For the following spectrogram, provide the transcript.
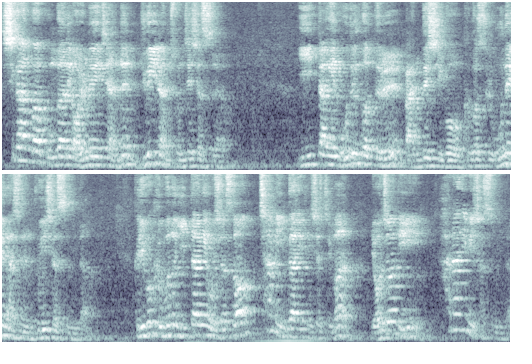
시간과 공간에 얼매이지 않는 유일한 존재셨어요. 이 땅의 모든 것들을 만드시고 그것을 운행하시는 분이셨습니다. 그리고 그분은 이 땅에 오셔서 참 인간이 되셨지만 여전히 하나님이셨습니다.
